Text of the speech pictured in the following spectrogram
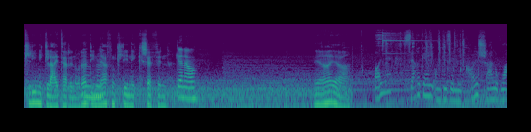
Klinikleiterin, oder? Die Mhm. Nervenklinik-Chefin. Genau. Ja, ja. Oleg, Sergei und diese Nicole Charleroi.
